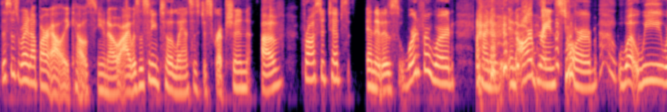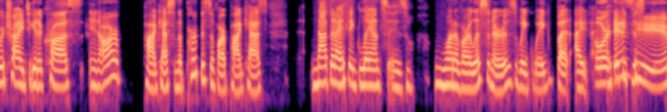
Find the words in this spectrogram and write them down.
this is right up our alley, Kels. You know, I was listening to Lance's description of Frosted Tips and it is word for word kind of in our brainstorm what we were trying to get across in our podcast and the purpose of our podcast. Not that i think lance is one of our listeners wink wink but i or I is just, he?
